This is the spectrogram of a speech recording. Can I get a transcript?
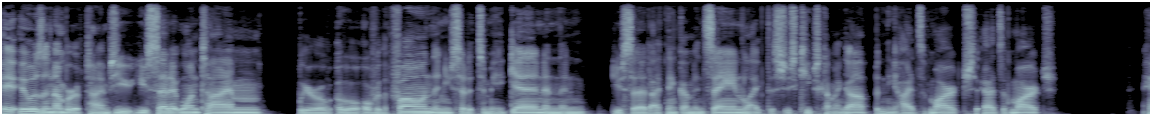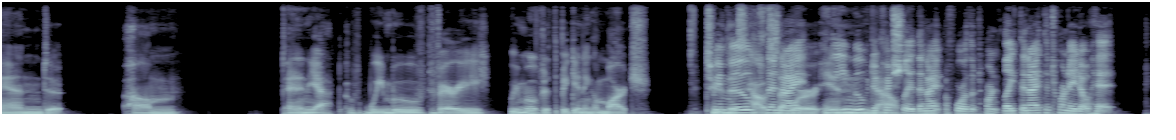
It, it was a number of times. You you said it one time. We were o- over the phone. Then you said it to me again, and then you said, "I think I'm insane. Like this just keeps coming up." And the Ides of March, the Ides of March, and um, and yeah, we moved very. We moved at the beginning of March to we this house that night we're in we moved now. officially the night before the torn like the night the tornado hit the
